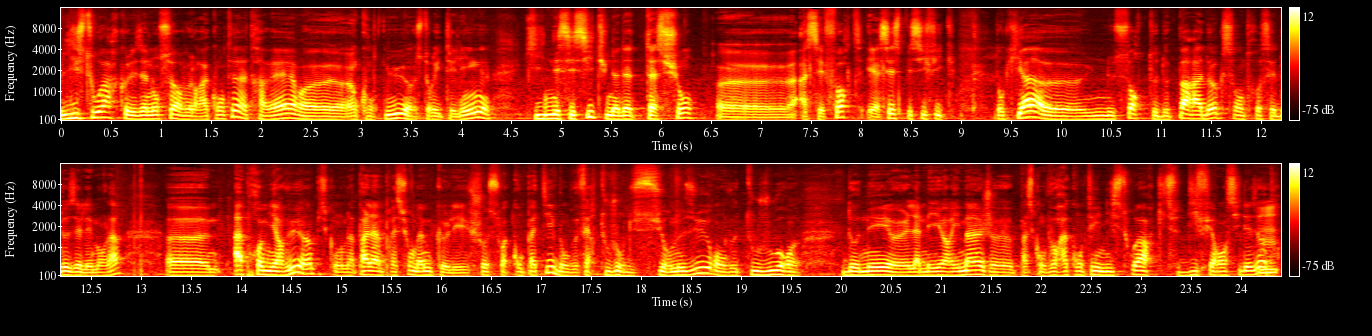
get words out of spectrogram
l'histoire que les annonceurs veulent raconter à travers un contenu, un storytelling, qui nécessite une adaptation assez forte et assez spécifique. Donc il y a euh, une sorte de paradoxe entre ces deux éléments-là. Euh, à première vue, hein, puisqu'on n'a pas l'impression même que les choses soient compatibles, on veut faire toujours du sur-mesure, on veut toujours donner euh, la meilleure image parce qu'on veut raconter une histoire qui se différencie des autres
